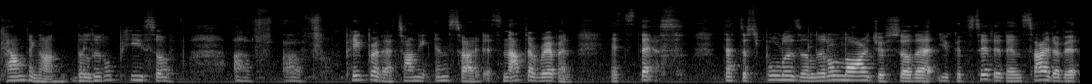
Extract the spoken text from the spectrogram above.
counting on? The little piece of of, of paper that's on the inside. It's not the ribbon. It's this. That the spool is a little larger so that you can sit it inside of it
